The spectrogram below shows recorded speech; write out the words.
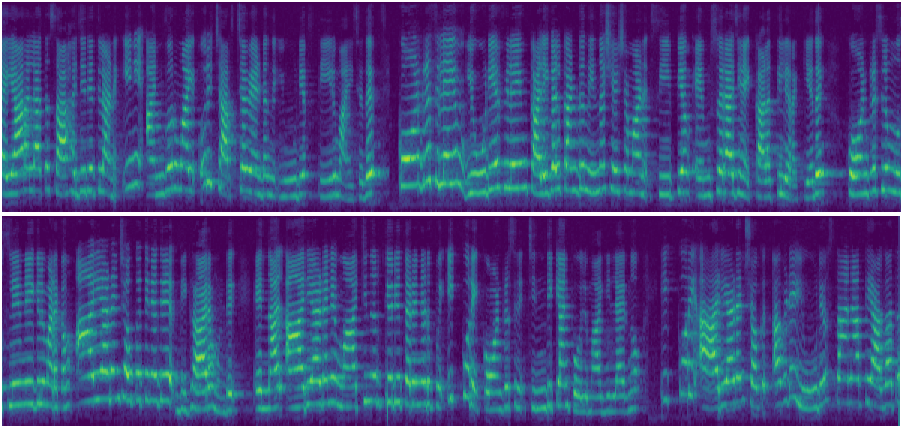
തയ്യാറല്ലാത്ത സാഹചര്യത്തിലാണ് ഇനി അൻവറുമായി ഒരു ചർച്ച വേണ്ടെന്ന് യു ഡി എഫ് തീരുമാനിച്ചത്. കോൺഗ്രസിലെയും യു ഡി എഫിലെയും കളികൾ കണ്ടു നിന്ന ശേഷമാണ് സി പി എം എം സ്വരാജിനെ കളത്തിലിറക്കിയത്. കോൺഗ്രസിലും മുസ്ലിം ലീഗിലും അടക്കം ആര്യാടൻ ചൗക്കത്തിനെതിരെ വികാരമുണ്ട്. എന്നാൽ ആര്യാടനെ മാറ്റി നിർത്തിയൊരു തെരഞ്ഞെടുപ്പ് ഇക്കുറി കോൺഗ്രസിന് ചിന്തിക്കാൻ പോലും ആകില്ലായിരുന്നു ഇക്കുറി ആര്യാടൻ ഷോക്കത്ത് അവിടെ യു ഡി എഫ് സ്ഥാനാർത്ഥിയാകാത്ത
